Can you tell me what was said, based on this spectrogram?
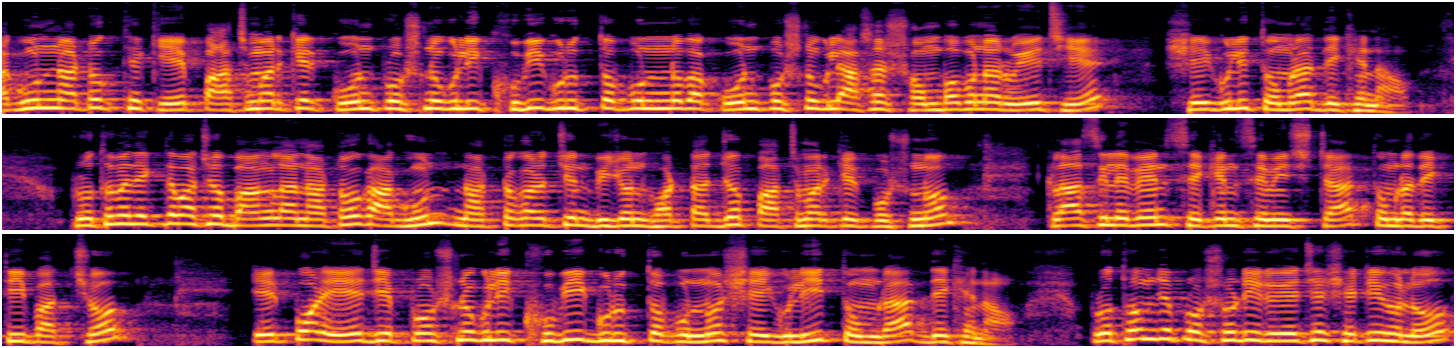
আগুন নাটক থেকে পাঁচ মার্কের কোন প্রশ্নগুলি খুবই গুরুত্বপূর্ণ বা কোন প্রশ্নগুলি আসার সম্ভাবনা রয়েছে, সেগুলি তোমরা দেখে নাও। প্রথমে দেখতে পাচ্ছ বাংলা নাটক আগুন, নাট্যকার হচ্ছেন বিজন ভট্টাচার্য, পাঁচ মার্কের প্রশ্ন। ক্লাস ইলেভেন সেকেন্ড সেমিস্টার তোমরা দেখতেই পাচ্ছ। এরপরে যে প্রশ্নগুলি খুবই গুরুত্বপূর্ণ সেইগুলি তোমরা দেখে নাও। প্রথম যে প্রশ্নটি রয়েছে সেটি হলো,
